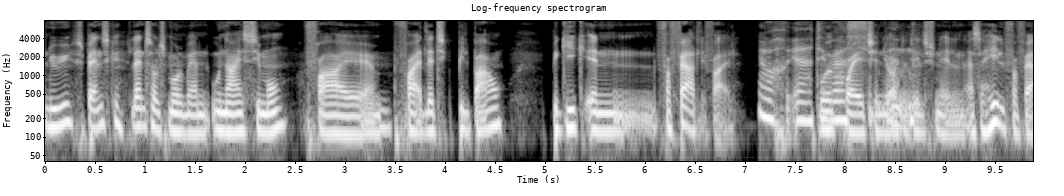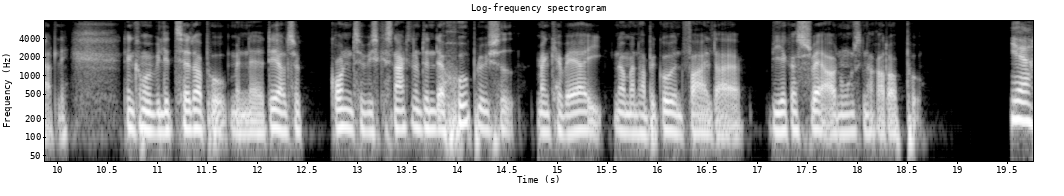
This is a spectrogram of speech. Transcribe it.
nye, spanske landsholdsmålmand Unai Simon fra, øh, fra Atletic Bilbao begik en forfærdelig fejl Oh, ja, det mod var Kroatien i 8. finalen. Altså helt forfærdelig. Den kommer vi lidt tættere på, men øh, det er altså grunden til, at vi skal snakke lidt om den der håbløshed, man kan være i, når man har begået en fejl, der virker svær at nogensinde rette op på. Ja.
